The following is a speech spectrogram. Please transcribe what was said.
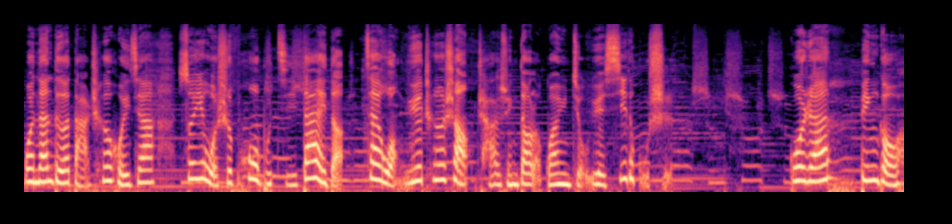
我难得打车回家，所以我是迫不及待的在网约车上查询到了关于九月溪的故事。果然，bingo，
